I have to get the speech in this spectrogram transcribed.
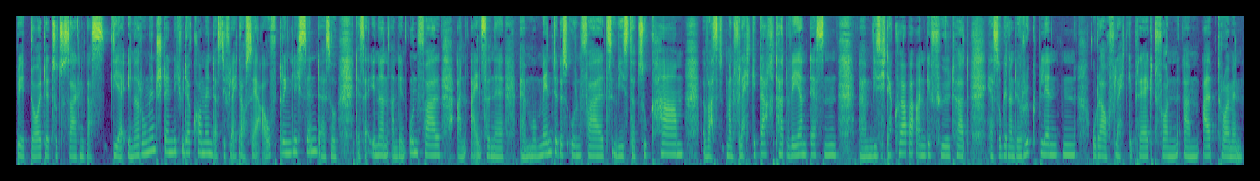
bedeutet sozusagen, dass die Erinnerungen ständig wiederkommen, dass die vielleicht auch sehr aufdringlich sind, also das Erinnern an den Unfall, an einzelne äh, Momente des Unfalls, wie es dazu kam, was man vielleicht gedacht hat währenddessen, ähm, wie sich der Körper angefühlt hat, ja sogenannte Rückblenden oder auch vielleicht geprägt von ähm, Albträumen.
